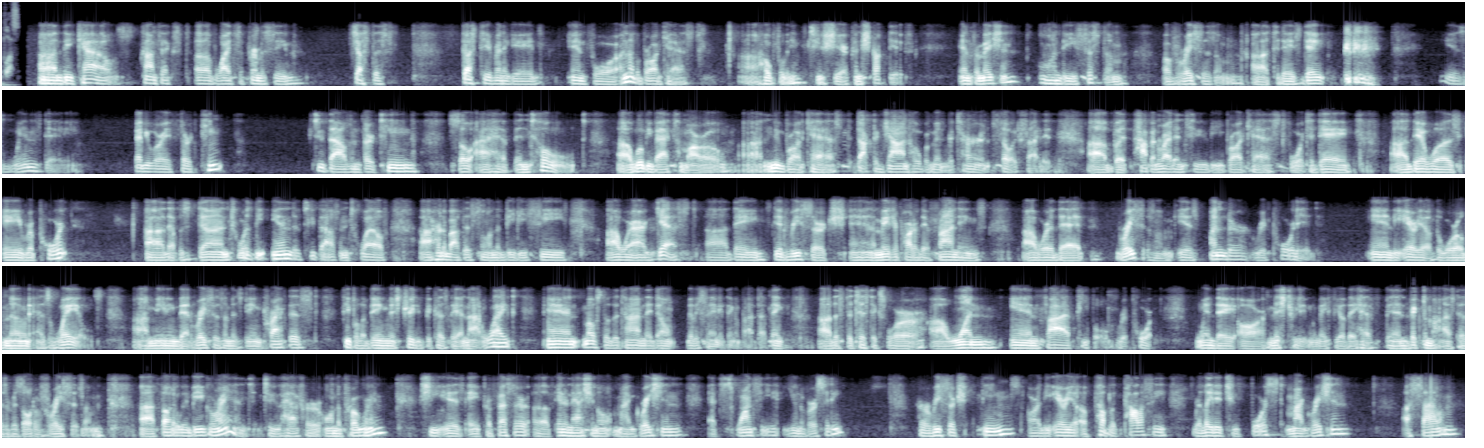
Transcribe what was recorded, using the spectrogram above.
plus. Uh, the cows, context of white supremacy, justice, Gus T. Renegade, in for another broadcast, uh, hopefully to share constructive information on the system of racism. Uh, today's date is Wednesday, February 13th, 2013. So I have been told. Uh, we'll be back tomorrow. Uh, new broadcast. Dr. John Hoberman returns. So excited. Uh, but hopping right into the broadcast for today, uh, there was a report uh, that was done towards the end of 2012. I heard about this on the BBC uh, where our guest, they did research, and a major part of their findings were that racism is underreported in the area of the world known as Wales, uh, meaning that racism is being practiced, people are being mistreated because they are not white, and most of the time they don't really say anything about it. I think uh, the statistics were uh, one in five people report when they are mistreated, when they feel they have been victimized as a result of racism. I uh, thought it would be grand to have her on the program. She is a professor of international migration at Swansea University. Her research themes are the area of public policy related to forced migration, asylum,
